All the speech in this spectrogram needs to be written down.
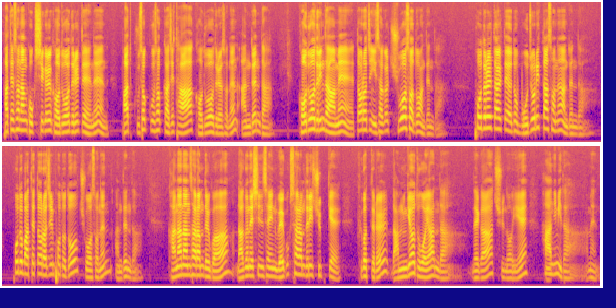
밭에서 난 곡식을 거두어 드릴 때에는 밭 구석구석까지 다 거두어 드려서는 안 된다. 거두어 드린 다음에 떨어진 이삭을 주어서도 안 된다. 포도를 딸 때에도 모조리 따서는 안 된다. 포도밭에 떨어진 포도도 주어서는 안 된다. 가난한 사람들과 나그네 신세인 외국 사람들이 줍게 그것들을 남겨두어야 한다. 내가 주 너희의 하나님이다. 아멘.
